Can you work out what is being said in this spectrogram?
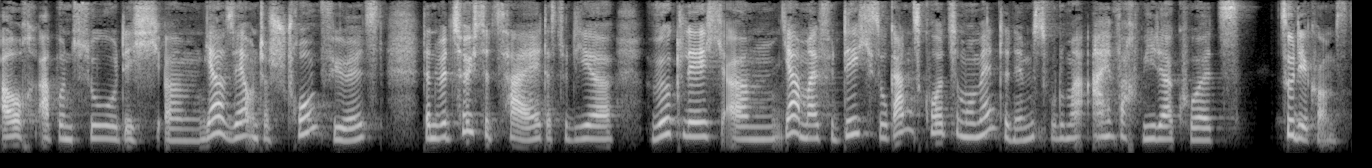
auch ab und zu dich ähm, ja sehr unter Strom fühlst, dann wird es höchste Zeit, dass du dir wirklich ähm, ja mal für dich so ganz kurze Momente nimmst, wo du mal einfach wieder kurz zu dir kommst.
